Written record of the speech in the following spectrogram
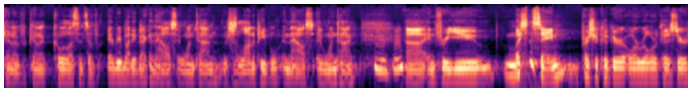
kind of kind of coalescence of everybody back in the house at one time, which is a lot of people in the house at one time. Uh, and for you, much the same. Pressure cooker or roller coaster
